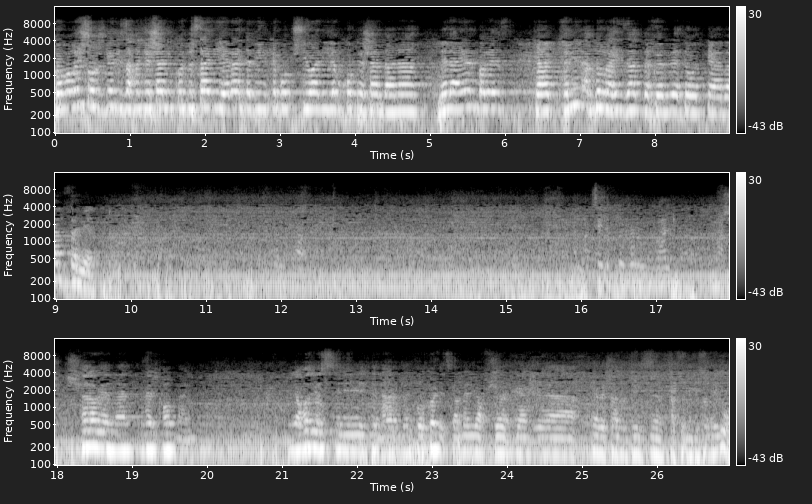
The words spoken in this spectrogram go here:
کۆمەڵی شۆژگەری زەحمەکێشانی کوردستانی ئێران دەبین کە بۆ پشتیوانی لەم خۆ پێشاندانە لەلایەن بەڕێز کاکخلیل ئەبدوڵاهی زاد دەخوێنرێتەوە تکایە بە بفەرمێت Kära vänner, eh, välkommen. Jag har just skrivit den här på kurdiska, men jag försöker eh, översätta till svenska så mycket som det går.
